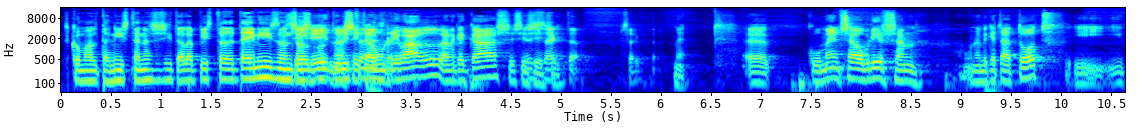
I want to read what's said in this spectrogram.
És com el tenista necessita la pista de tennis, doncs Sí, el sí, culturista necessita un rival, en aquest cas. Sí, sí, sí, sí. Exacte, exacte. Bé. Eh, comença a obrir-se'n una miqueta tot i, i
